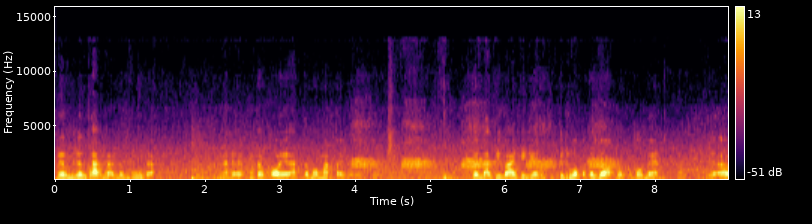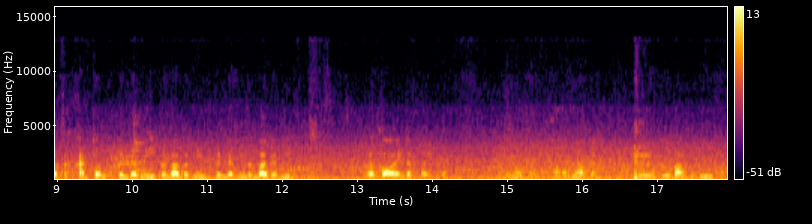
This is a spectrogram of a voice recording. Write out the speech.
เริ่มเริ่มทันละเริ่มฮู้ละนั่นแหละมันก็คอยอัตโนมัติไปเลยเพิ่นอธิบายทีเดียวเป็นรวบก็ต้องยอดรวบก็บ่แมนเออเอาสักขั้นต้นเป็นแบบนี้เพิ่นว่าแบบนี้เป็นแบบนี้เพิ่นว่าแบบนี้ก็คอยนั่นไปครับเดี๋ยวเราจะมาทำงากันเออบ้างดีครับ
